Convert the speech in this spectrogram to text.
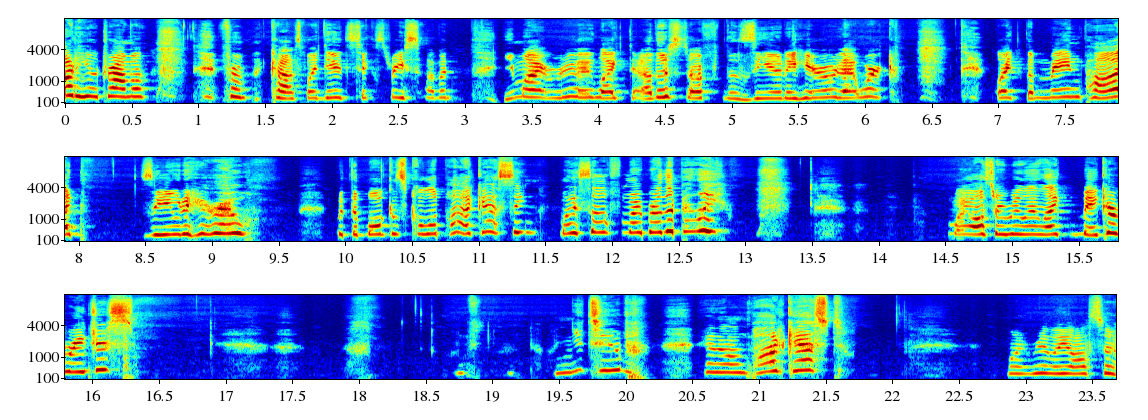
audio drama from Cosplay Dude 637, you might really like the other stuff from the Zero to Hero network, like the main pod, Zero to Hero, with the Bulk School of Podcasting, myself and my brother Billy. I also really like Maker Rangers on YouTube and on podcast. I really also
